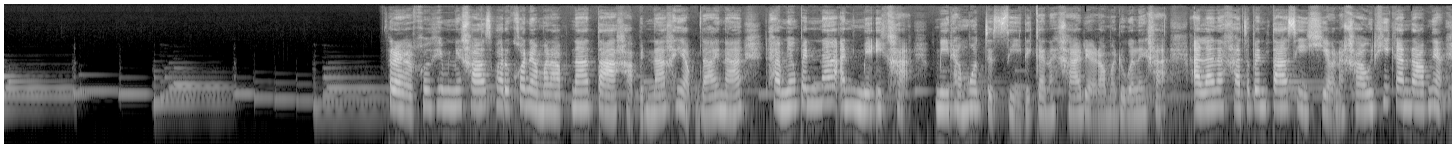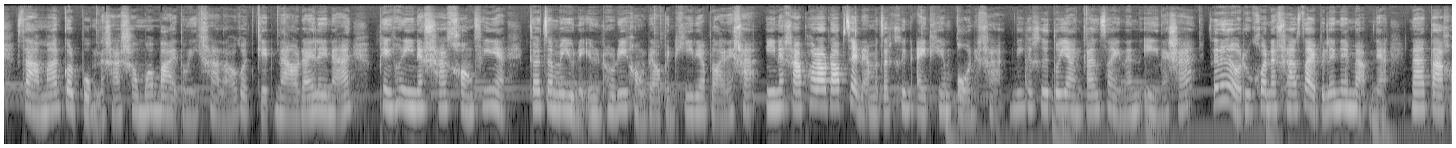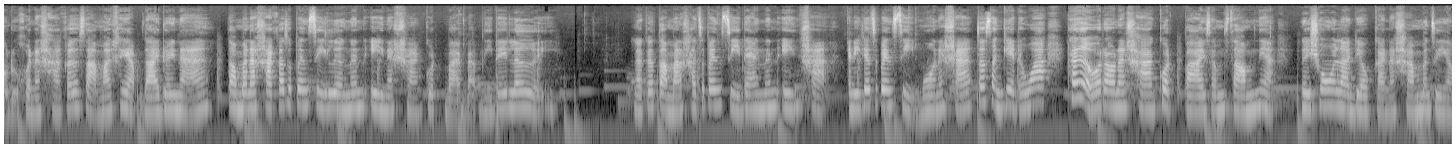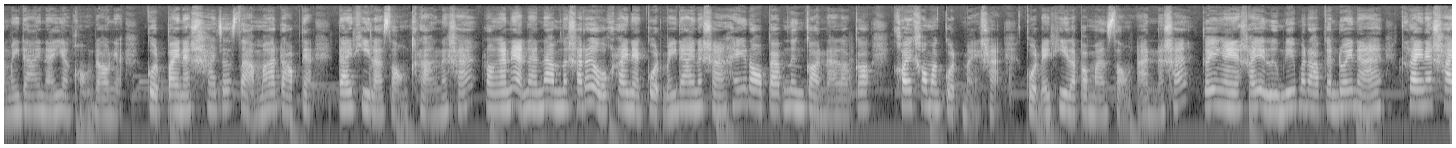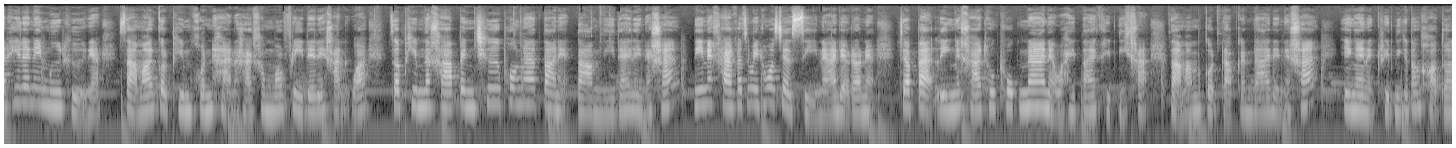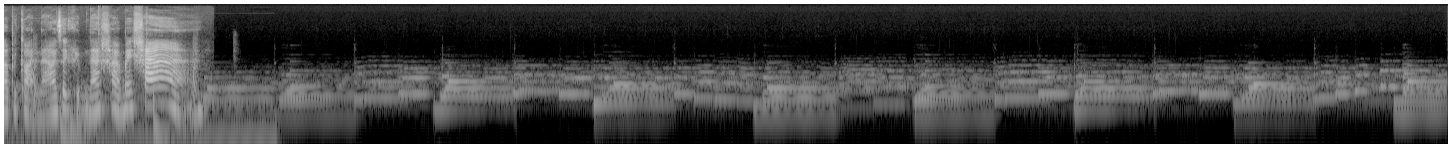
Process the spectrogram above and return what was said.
thank you สวัสดีค่ะคุณคิมนี่ค่ะพาทุกคนเนี่ยมารับหน้าตาค่ะเป็นหน้าขยับได้นะแถมยังเป็นหน้าอนิเมะอีกค่ะ มีทั้งหมด 7 สีด้วยกันนะคะ เดี๋ยวเรามาดูกันเลยค่ะอันแรกนะคะจะเป็นตาสีเขียวนะคะ วิธีการรับเนี่ยสามารถกดปุ่มนะคะคำว่า buy ตรงนี้ค่ะ แล้วก็กด get now ได้เลยนะ เพียงเท่านี้นะคะของฟรีเนี่ยก็จะมาอยู่ใน inventory ของเราเป็นที่เรียบร้อยนะคะนี่นะคะพอเรารับเสร็จเนี่ยมันจะขึ้นไอเทมโอนค่ะ นี่ก็คือตัวอย่างการใส่นั่นเองนะคะซึ่งถ้าเกิดทุกคนนะคะ ใส่ไปเล่นในแมปเนี่ยหน้าตาของทุกคนนะคะ ก็จะสามารถขยับได้ด้วยนะ ต่อมานะคะก็จะเป็นสีเหลืองนั่นเองนะคะ กด buy แบบนี้ได้เลย แล้วก็ต่อมานะคะจะเป็นสีแดงนั่นเองค่ะ อันนี้ก็จะเป็นสีม่วงนะคะ จะสังเกตได้ว่าถ้าเกิดว่าเรานะคะกดไปซ้ำๆเนี่ยในช่วงเวลาเดียวกันนะคะ มันจะยังไม่ได้นะอย่างของเราเนี่ยกดไปนะคะจะสามารถรับเนี่ยได้ทีละ 2 ครั้งนะคะ เพราะงั้นเนี่ยแนะนำนะคะถ้าเกิดว่าใครเนี่ยกดไม่ได้นะคะ ให้รอแป๊บหนึ่งก่อนนะแล้วก็ค่อยเข้ามากดใหม่ค่ะ กดได้ทีละประมาณ 2 อันนะคะ ก็ยังไงนะคะอย่าลืมรีบมารับกันด้วยนะ ใครนะคะที่เล่นในมือถือเนี่ยสามารถกดพิมพ์ค้นหานะคะคำว่าฟรีได้เลยค่ะหรือว่าจะพิมพ์นะคะ เป็นชื่อพวกหน้าตาเนี่ยตามนี้ได้เลยนะคะ นี่นะคะก็จะมีทั้งหมด7สีนะ เดี๋ยวเราเนี่ยจะแปะลิงก์นะคะ ทุกๆ หน้าเนี่ยไว้ให้ใต้คลิปนี้ค่ะ สามารถมากดรับกันได้เลยนะคะ ยังไงเนี่ยคลิปนี้ก็ต้องขอตัวลาไปก่อนนะเจอคลิปหน้าค่ะบ๊ายค่ะ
